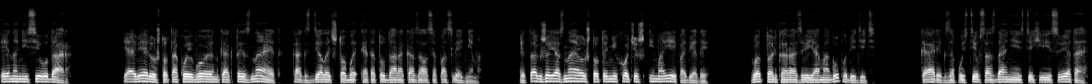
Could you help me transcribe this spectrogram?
и нанеси удар. Я верю, что такой воин, как ты, знает, как сделать, чтобы этот удар оказался последним. И также я знаю, что ты не хочешь и моей победы. Вот только разве я могу победить? Карик, запустив создание стихии света,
